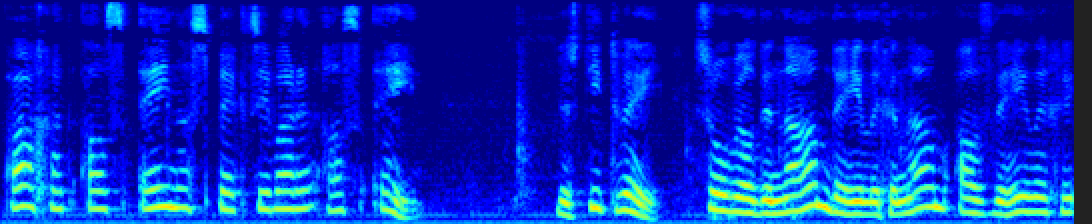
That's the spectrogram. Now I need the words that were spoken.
achat als één aspect, ze waren als één. Dus die twee, zowel de naam, de heilige naam, als de heilige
